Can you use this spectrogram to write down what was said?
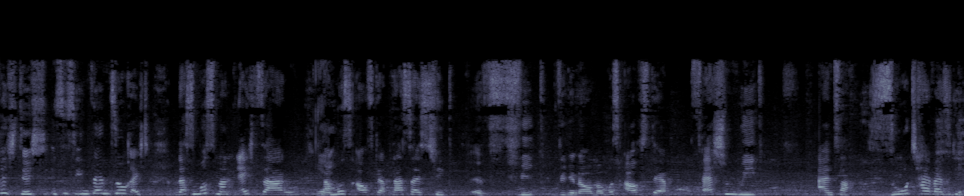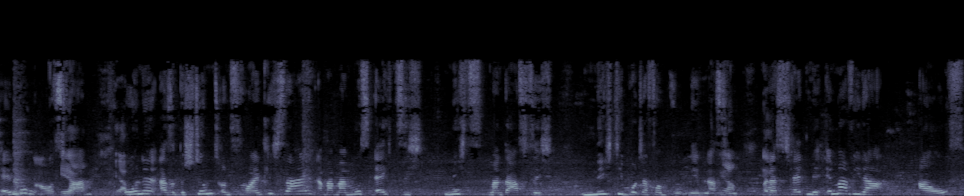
richtig? Ist es Ihnen denn so recht? Und das muss man echt sagen. Ja. Man muss auf der Plus Size Week, äh, Week, wie genau, man muss auf der Fashion Week einfach so teilweise die Ellbogen ausfahren, Ja, ja. ohne, also bestimmt und freundlich sein, aber man muss echt sich nichts, man darf sich nicht die Butter vom Brot nehmen lassen. Ja, Weil das fällt mir immer wieder auf,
